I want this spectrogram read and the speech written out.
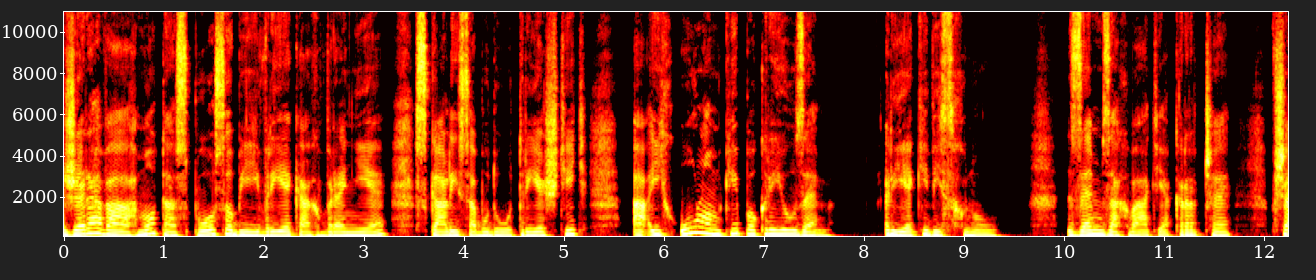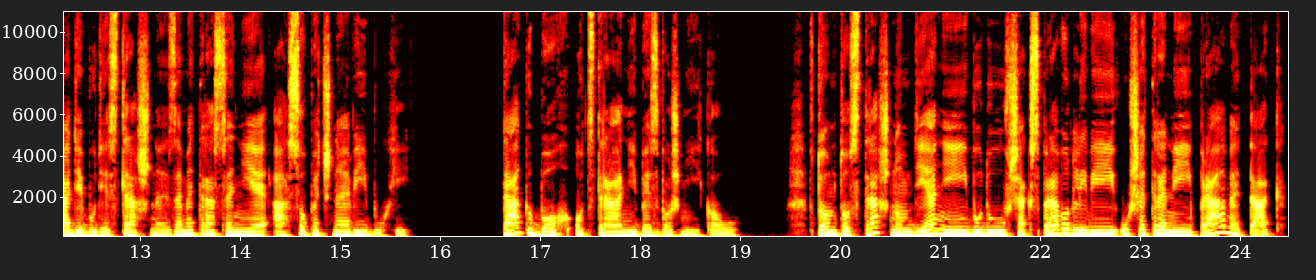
Žeravá hmota spôsobí v riekach vrenie, skaly sa budú trieštiť a ich úlomky pokryjú zem. Rieky vyschnú. Zem zachvátia krče, všade bude strašné zemetrasenie a sopečné výbuchy. Tak Boh odstráni bezbožníkov. V tomto strašnom dianí budú však spravodliví ušetrení práve tak,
